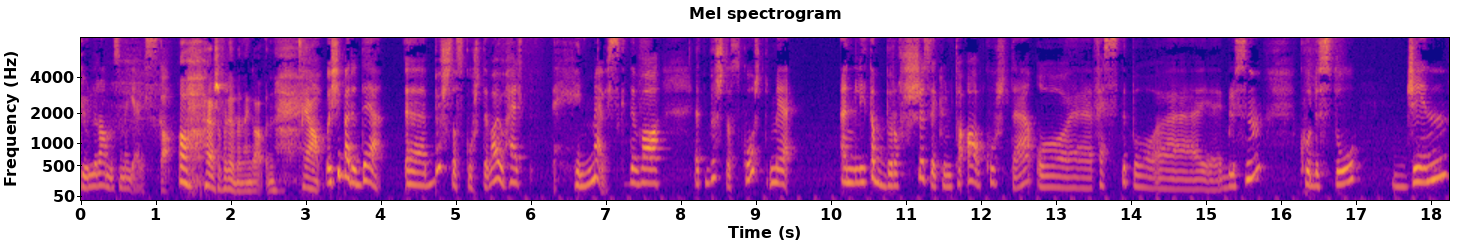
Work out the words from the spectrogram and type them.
gullramme som jeg elsker. Åh, jeg er så fornøyd med den gaven. Ja. Og ikke bare det. Eh, bursdagskortet var jo helt himmelsk. Det var et bursdagskort med en liten brosje som jeg kunne ta av kortet og eh, feste på eh, blussen, hvor det sto gin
